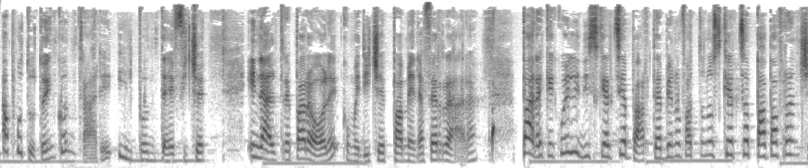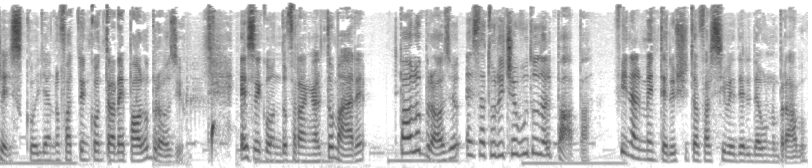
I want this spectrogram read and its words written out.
ha potuto incontrare il pontefice. In altre parole, come dice Pamela Ferrara, pare che quelli di Scherzi a parte abbiano fatto uno scherzo a Papa Francesco e gli hanno fatto incontrare Paolo Brosio. E secondo Fran Altomare, Paolo Brosio è stato ricevuto dal Papa, finalmente riuscito a farsi vedere da uno bravo.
